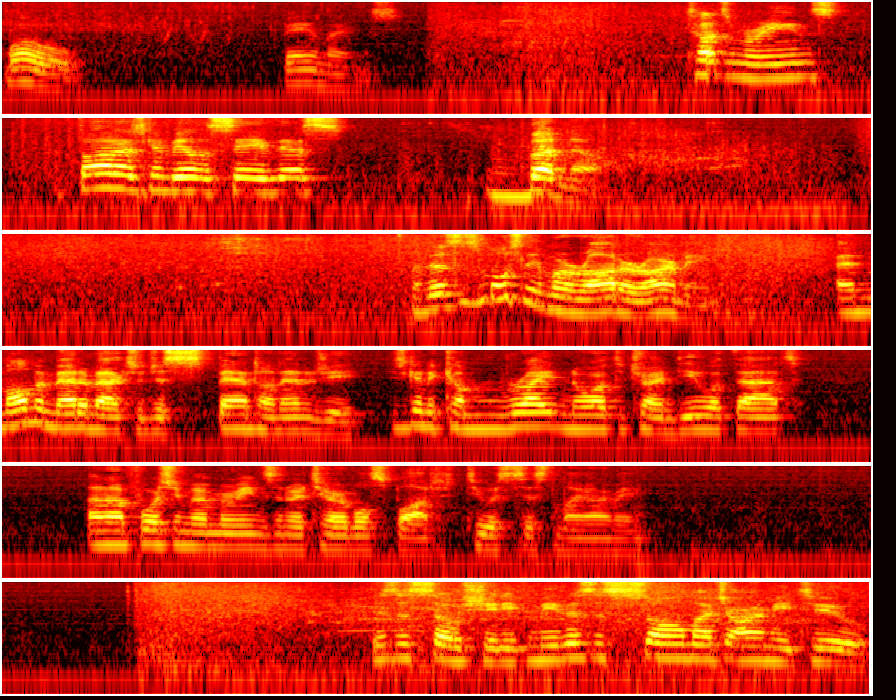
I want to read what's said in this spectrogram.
Whoa. Banelings. Tons of Marines. Thought I was going to be able to save this, but no. And this is mostly a Marauder army. And Malma medevacs are just spent on energy. He's going to come right north to try and deal with that. And unfortunately, my Marines are in a terrible spot to assist my army. This is so shitty for me. This is so much army, too.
